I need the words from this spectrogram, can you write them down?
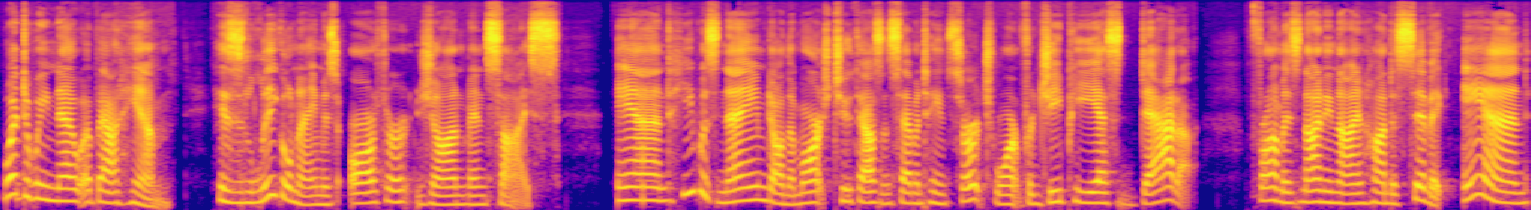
what do we know about him? His legal name is Arthur John Van Cise, and he was named on the March 2017 search warrant for GPS data from his 99 Honda Civic and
